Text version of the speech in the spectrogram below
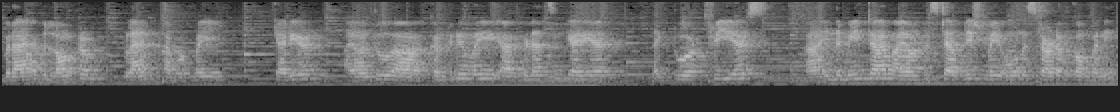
but I have a long-term plan about my career. I want to uh, continue my uh, freelancing career like two or three years. Uh, in the meantime, I want to establish my own startup company.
